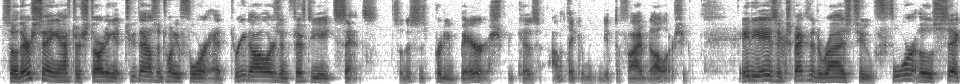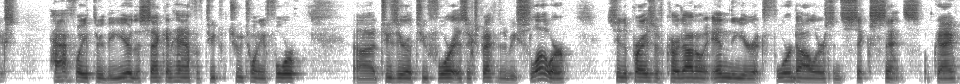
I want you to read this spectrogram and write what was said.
So they're saying after starting at 2024 at $3.58. So this is pretty bearish because I'm thinking we can get to $5 here. ADA is expected to rise to 406 halfway through the year. The second half of 224, uh, 2024 is expected to be slower. See the price of Cardano end the year at $4.06, okay?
